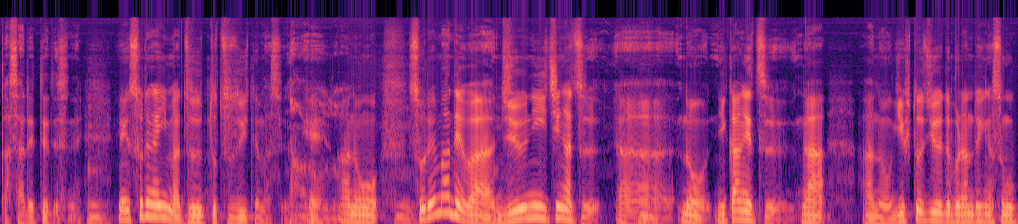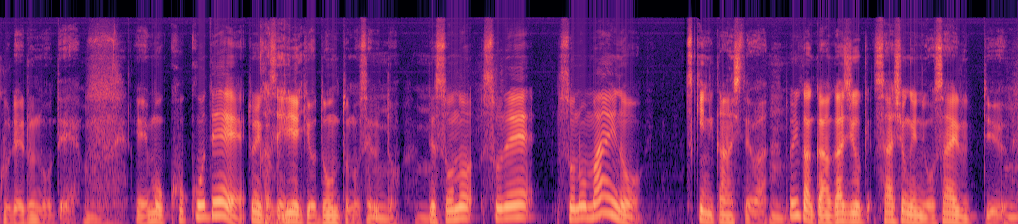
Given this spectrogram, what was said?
化されてですね、うん、えー、それが今ずっと続いてます。なるほど、えー、あの、うん、それまでは12、1月、うん、あの2か月があのギフト中でブランド品がすごく売れるので、うん、えー、もうここでとにかく利益をドンと乗せると。でそのそれその前の月に関しては、うん、とにかく赤字を最小限に抑えるっていう、うん、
